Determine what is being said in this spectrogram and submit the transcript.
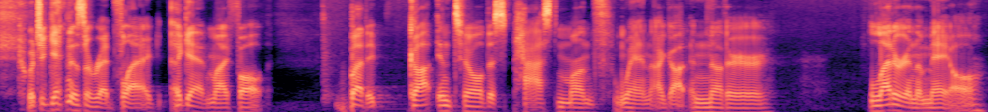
which again is a red flag. Again, my fault. But it got until this past month when I got another letter in the mail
